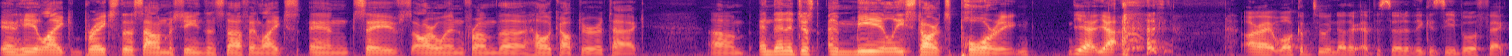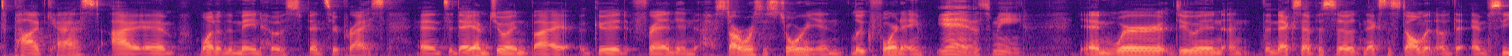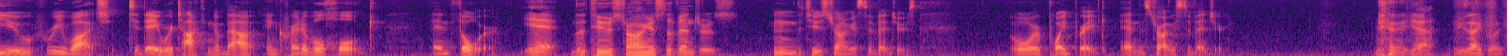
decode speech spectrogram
and he like breaks the sound machines and stuff, and like and saves Arwen from the helicopter attack. Um, and then it just immediately starts pouring. Yeah, yeah. All right, welcome to another episode of the Gazebo Effect podcast. I am one of the main hosts, Spencer Price, and today I'm joined by a good friend and Star Wars historian, Luke Forney. Yeah, it's me. And we're doing an, the next episode, next installment of the MCU rewatch. Today we're talking about Incredible Hulk and Thor, Yeah, the two strongest Avengers. hmm, the two strongest Avengers, or Point Break and the strongest Avenger. yeah, exactly.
